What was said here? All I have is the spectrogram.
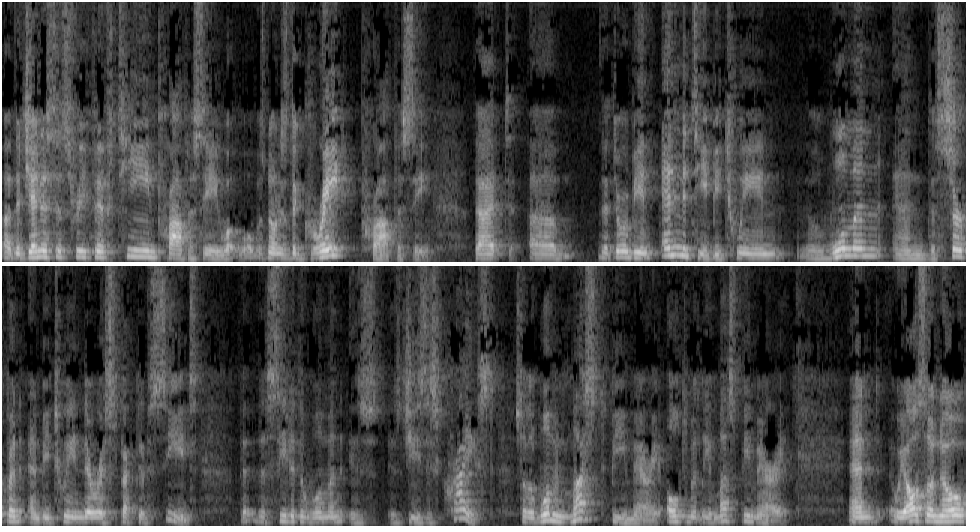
uh, the Genesis 3.15 prophecy, what, what, was known as the Great Prophecy, that, uh, that there would be an enmity between the woman and the serpent and between their respective seeds. The, the seed of the woman is, is Jesus Christ. So the woman must be Mary, ultimately must be Mary. And we also know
